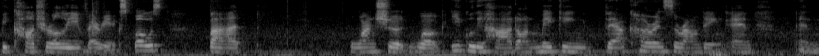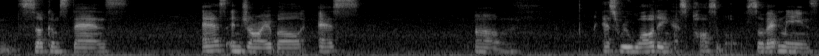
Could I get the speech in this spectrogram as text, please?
be culturally very exposed but one should work equally hard on making their current surrounding and and circumstance as enjoyable as um, as rewarding as possible. So that means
